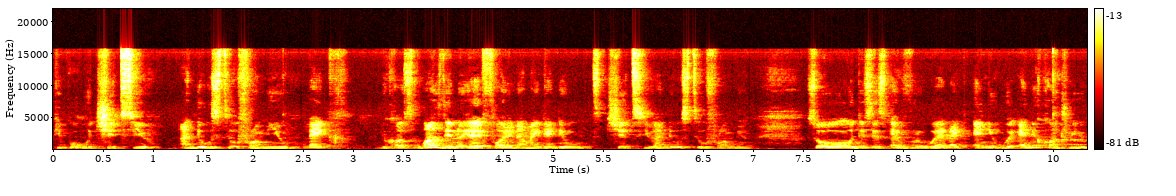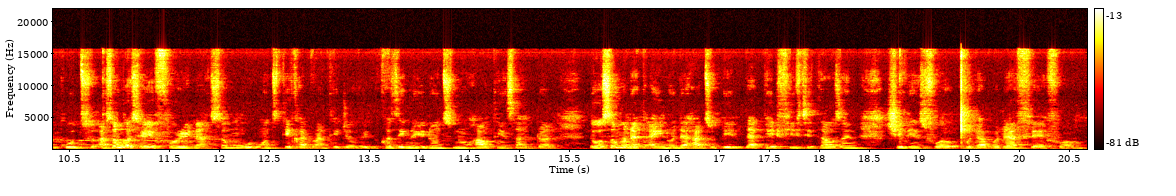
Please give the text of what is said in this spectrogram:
people will cheat you and they will steal from you. Like, because once they know you're a foreigner, my dear, they will cheat you and they will steal from you. So this is everywhere, like anywhere, any country you go to, as long as you're a foreigner, someone would want to take advantage of it because they know you don't know how things are done. There was someone that I know that had to pay that paid fifty thousand shillings for Boda Boda fare from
